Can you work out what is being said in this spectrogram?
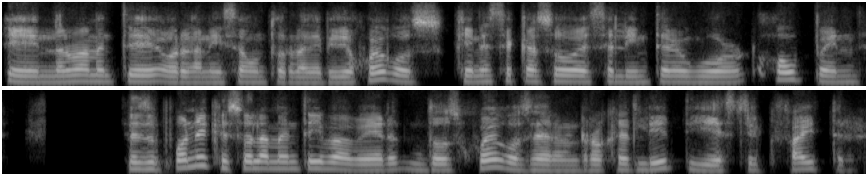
eh, normalmente organiza un torneo de videojuegos, que en este caso es el Intel World Open. Se supone que solamente iba a haber dos juegos, eran Rocket League y Street Fighter.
